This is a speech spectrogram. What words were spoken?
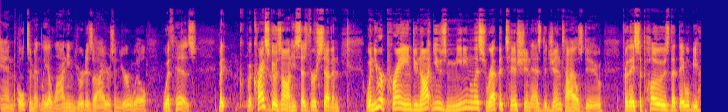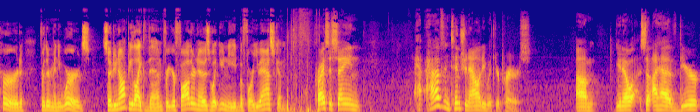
And ultimately aligning your desires and your will with His. But but Christ goes on. He says, verse 7 When you are praying, do not use meaningless repetition as the Gentiles do, for they suppose that they will be heard for their many words. So do not be like them, for your Father knows what you need before you ask Him. Christ is saying, have intentionality with your prayers. Um, you know, so I have dear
